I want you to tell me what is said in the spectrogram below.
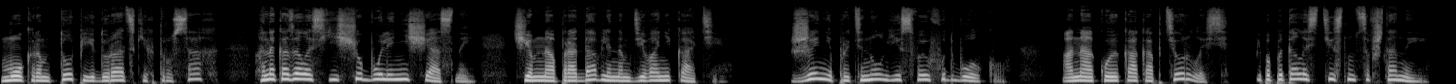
В мокром топе и дурацких трусах она казалась еще более несчастной, чем на продавленном диване Кати. Женя протянул ей свою футболку. Она кое-как обтерлась и попыталась стиснуться в штаны.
